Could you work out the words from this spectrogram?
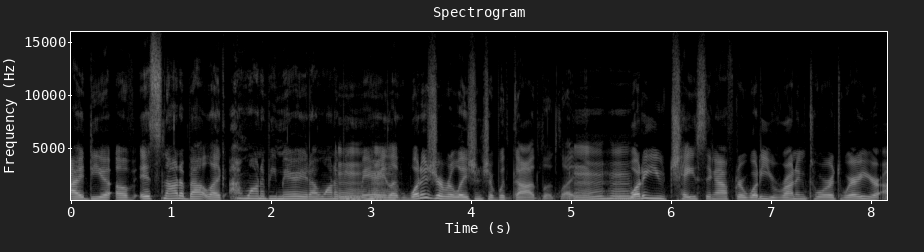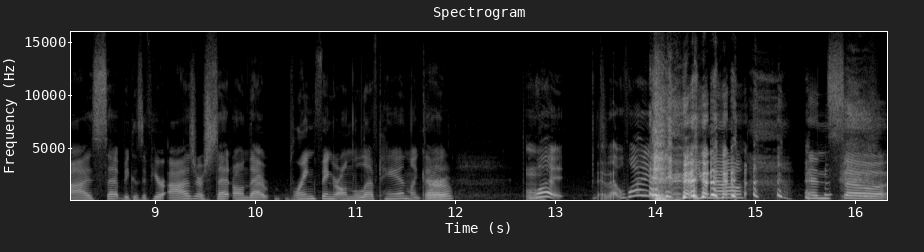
idea of it's not about like, I want to be married, I want to be married. Mhm. Like, what does your relationship with God look like? Mhm. What are you chasing after? What are you running towards? Where are your eyes set? Because if your eyes are set on that ring finger on the left hand, like Girl. that, Mm. what? What? you know? and so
